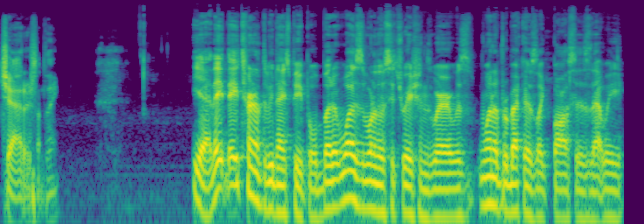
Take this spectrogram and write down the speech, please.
chat or something. Yeah, they, they turn out to be nice people, but it was one of those situations where it was one of Rebecca's like bosses that we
